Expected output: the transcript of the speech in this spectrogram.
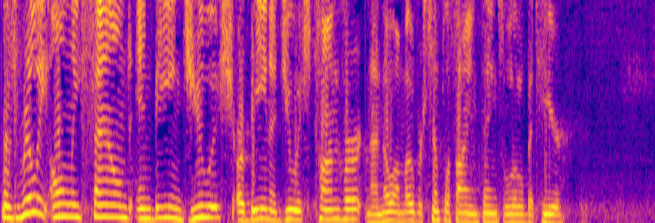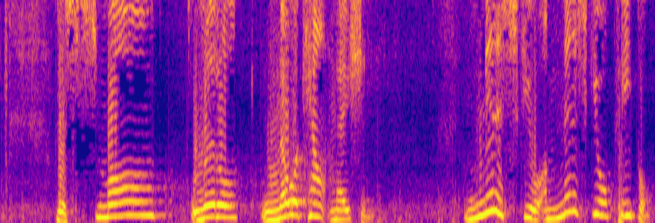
was really only found in being Jewish or being a Jewish convert, and I know I'm oversimplifying things a little bit here. This small, little, no account nation, minuscule, a minuscule people,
